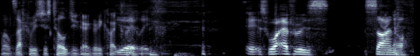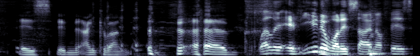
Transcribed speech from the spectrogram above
Well, Zachary's just told you, Gregory, quite Yeah. clearly. It's whatever his sign off is in Anchorman. um, Well, if you know what his sign off is,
